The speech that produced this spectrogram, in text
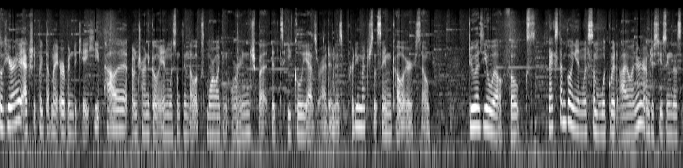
So here I actually picked up my Urban Decay Heat palette. I'm trying to go in with something that looks more like an orange, but it's equally as red and is pretty much the same color, so do as you will, folks. Next I'm going in with some liquid eyeliner. I'm just using this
